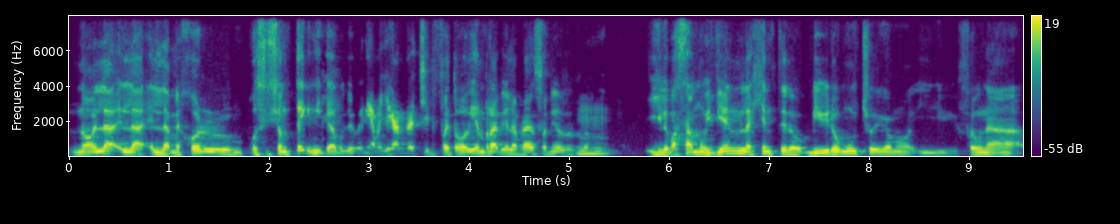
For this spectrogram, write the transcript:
no en la, en, la, en la, mejor posición técnica, porque veníamos llegando a Chile, fue todo bien rápido la prueba de sonido y lo pasamos muy bien, la gente lo vibró mucho, digamos, y fue una,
